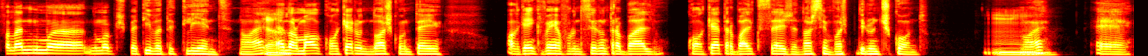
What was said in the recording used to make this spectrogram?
falando numa, numa perspectiva de cliente, não é? Yeah. É normal qualquer um de nós, quando tem alguém que venha fornecer um trabalho, qualquer trabalho que seja, nós sempre vamos pedir um desconto, não é? É,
